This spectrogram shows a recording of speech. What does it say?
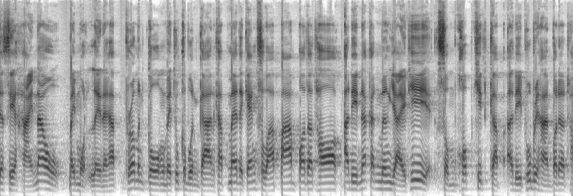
จะเสียหายเน่าไปหมดเลยนะครับเพราะมันโกงไปทุกกระบวนการครับแม้แต่แก๊งสวาปามปตทอดีตนักการเมืองใหญ่ที่สมคบคิดกับอดีตผู้บริหารปตท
